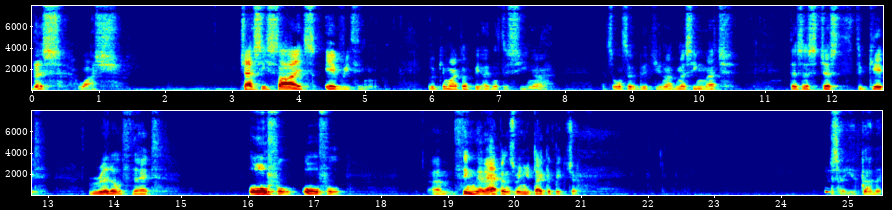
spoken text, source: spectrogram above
this wash chassis sides, everything. Look, you might not be able to see now. It's also good, you're not missing much. This is just to get rid of that awful, awful um, thing that happens when you take a picture. So you cover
